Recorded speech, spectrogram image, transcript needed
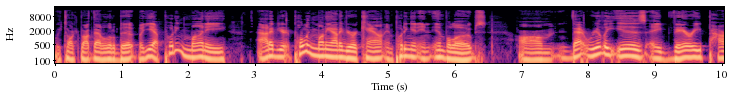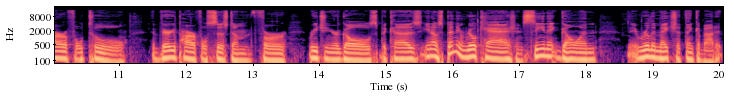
We talked about that a little bit, but yeah, putting money out of your pulling money out of your account and putting it in envelopes um, that really is a very powerful tool, a very powerful system for reaching your goals because you know spending real cash and seeing it going it really makes you think about it.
